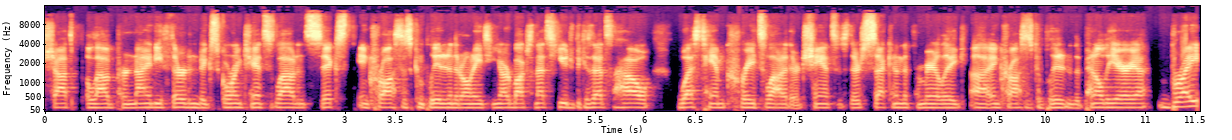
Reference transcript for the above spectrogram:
shots allowed per 90, third in big scoring chances allowed, and sixth in crosses completed in their own 18 yard box. And that's huge because that's how West Ham creates a lot of their chances. They're second in the Premier League uh, in crosses completed in the penalty area. Brighton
